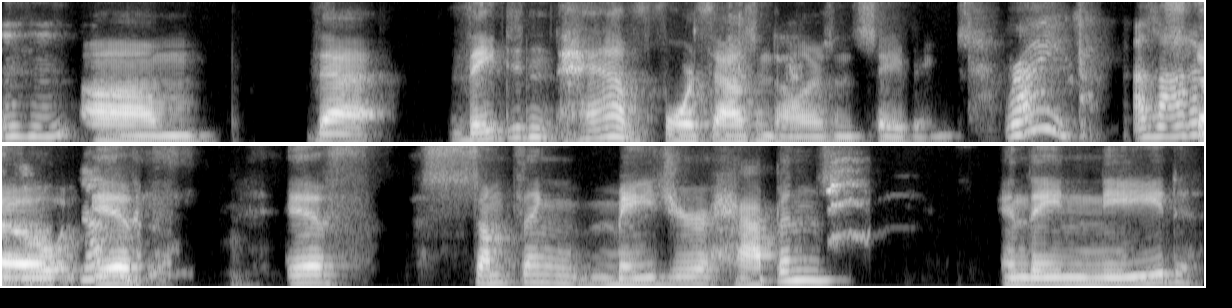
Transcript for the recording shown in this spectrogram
Mhm. um, that they didn't have $4,000 in savings. Right. A lot So of so if if something major happens and they need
